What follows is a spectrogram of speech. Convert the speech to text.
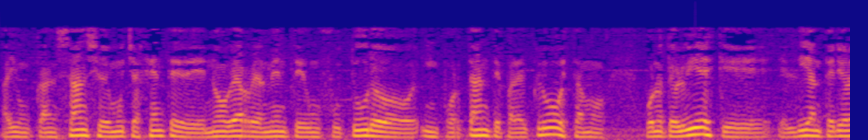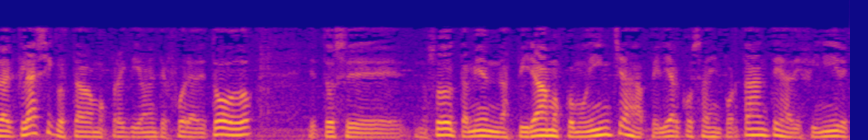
hay un cansancio de mucha gente de no ver realmente un futuro importante para el club, estamos Vos no te olvides que el día anterior al clásico estábamos prácticamente fuera de todo, entonces nosotros también aspiramos como hinchas a pelear cosas importantes, a definir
